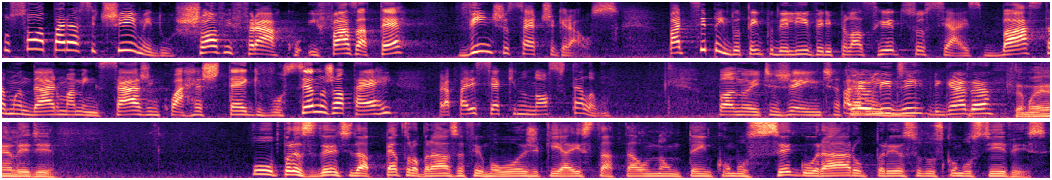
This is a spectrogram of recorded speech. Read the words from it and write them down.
o sol aparece tímido, chove fraco e faz até 27 graus. Participem do Tempo Delivery pelas redes sociais. Basta mandar uma mensagem com a hashtag você no JR para aparecer aqui no nosso telão. Boa noite, gente. Até Valeu, amanhã. Lidi. Obrigada. Até amanhã, Lidi. O presidente da Petrobras afirmou hoje que a estatal não tem como segurar o preço dos combustíveis.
